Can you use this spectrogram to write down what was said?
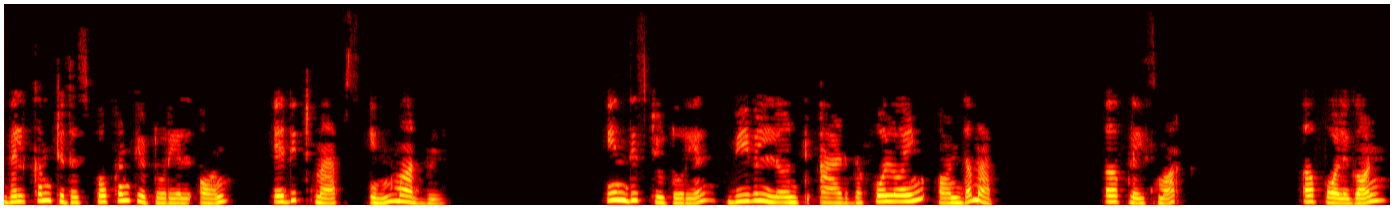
Welcome to the spoken tutorial on Edit Maps in Marble. In this tutorial, we will learn to add the following on the map. A place mark, a polygon,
